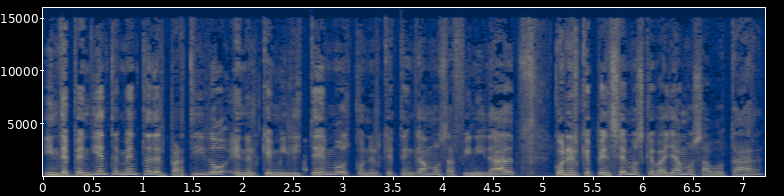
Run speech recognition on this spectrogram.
independientemente del partido en el que militemos, con el que tengamos afinidad, con el que pensemos que vayamos a votar.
